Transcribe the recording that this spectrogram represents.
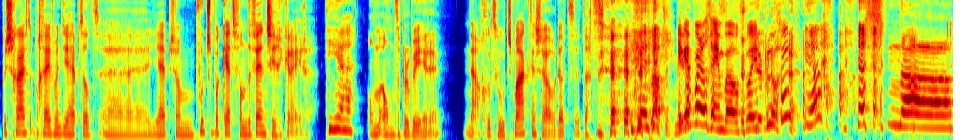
beschrijft op een gegeven moment... je hebt, dat, eh, je hebt zo'n voedselpakket van Defensie gekregen. ja. Om, om te proberen. Nou goed, hoe het smaakt en zo. Dat, dat laat ik Ik midden. heb er nog één boven. Wil je proeven? Ja? Nou,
